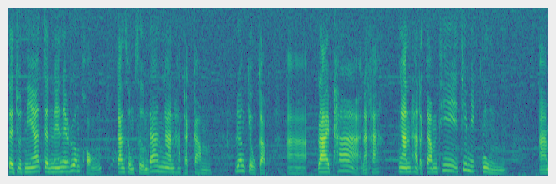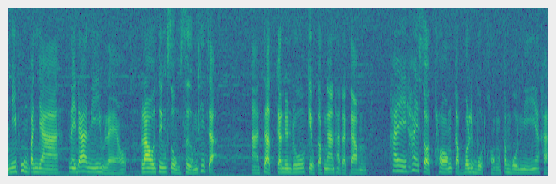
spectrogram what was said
แต่จุดนี้จะเน้นในเรื่องของการส่งเสริมด้านงานหัตถกรรม เรื่องเกี่ยวกับลายผ้านะคะ งานหัตถกรรมที่ที่มีกลุ่มมีภูมิปัญญาในด้านนี้อยู่แล้ว เราจึงส่งเสริมที่จะจัดการเรียนรู้เกี่ยวกับงานหัตถกรรม ให้ให้สอดคล้องกับบริบทของตำบลนี้ค่ะ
